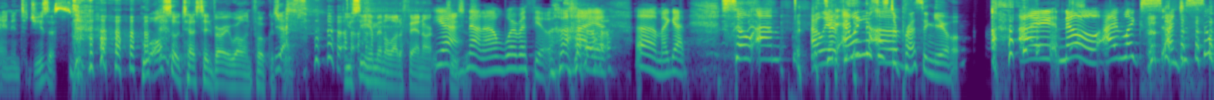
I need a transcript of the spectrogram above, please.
And into Jesus. Who also tested very well in focus group. yes. You see him in a lot of fan art. Yeah, Jesus. no, no, we're with you. I, uh, oh my god. So, um, Ellie, I feel like any this is depressing you. I know. I'm like, I'm just so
